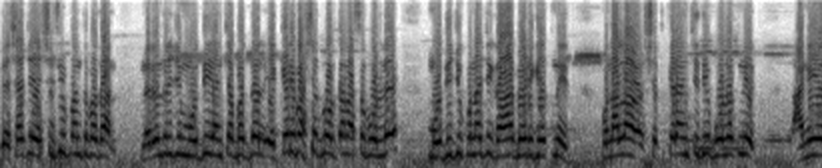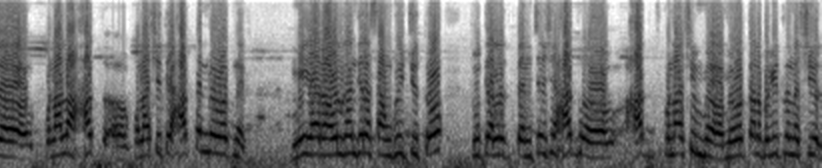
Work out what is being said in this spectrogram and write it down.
देशाचे यशस्वी पंतप्रधान नरेंद्रजी मोदी यांच्याबद्दल एकेरी भाषेत बोलताना असं बोलले मोदीजी कुणाची गाळा भेट घेत नाहीत. कुणाला शेतकऱ्यांची ती बोलत नाहीत. आणि कुणाला हात कुणाशी ते हात पण मिळवत नाहीत. मी या राहुल गांधीला सांगू इच्छितो तू त्याला त्यांच्याशी हात हात कुणाशी मिळवताना बघितलं नसेल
